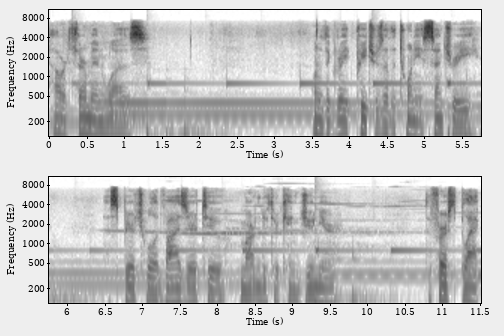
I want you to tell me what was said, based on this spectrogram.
Howard Thurman was one of the great preachers of the 20th century, a spiritual advisor to Martin Luther King Jr., the first black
